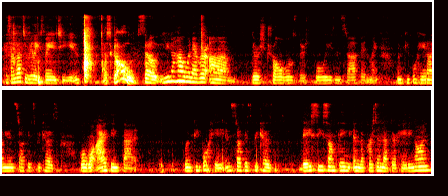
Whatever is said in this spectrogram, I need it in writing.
because I'm about to really explain it to you. Let's go. So you know how whenever um there's trolls, there's bullies and stuff, and like when people hate on you and stuff, it's because well, well, I think that when people hate and stuff, it's because they see something in the person that they're hating on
